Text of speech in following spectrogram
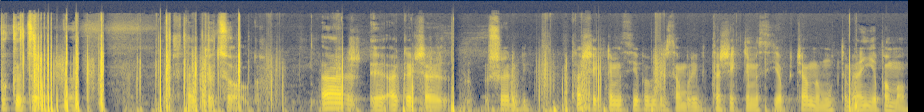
Bu kötü oldu. Gerçekten kötü oldu. Eğer e, arkadaşlar şöyle bir taş eklemesi yapabilirsem buraya bir taş eklemesi yapacağım da muhtemelen yapamam.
